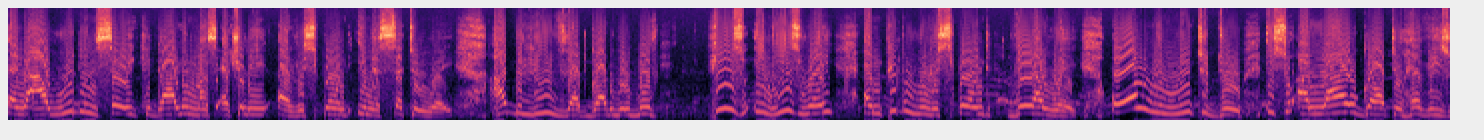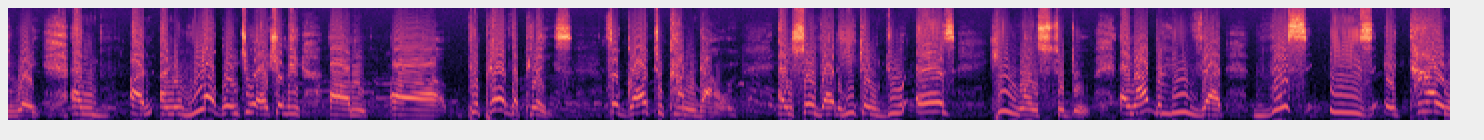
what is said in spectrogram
And I wouldn't say Kigali must actually uh, respond in a certain way. I believe that God will move his, in his way and people will respond their way. All we need to do is to allow God to have his way. And, and, and we are going to actually um, uh, prepare the place for God to come down and so that he can do as he wants to do. And I believe that this is a time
